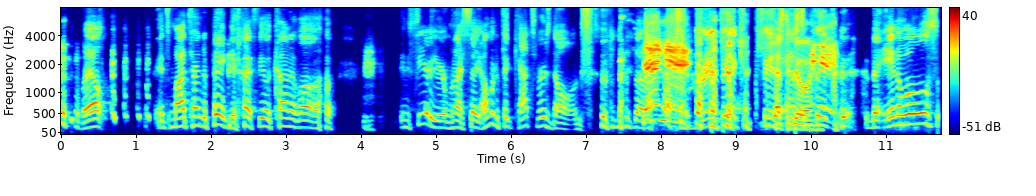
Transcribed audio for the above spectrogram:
well, it's my turn to pick, and I feel kind of uh inferior when I say I'm going to pick cats versus dogs. the, Dang it! Great pick. That's a. Fantastic pick. the animals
